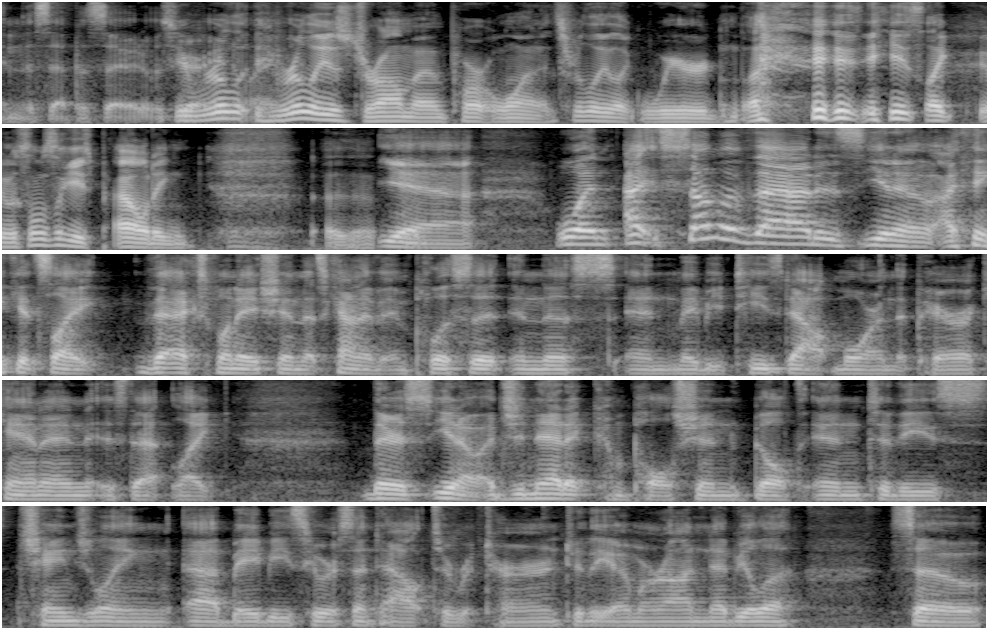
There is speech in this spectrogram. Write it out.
in this episode. It was he really annoying. he really is drama in part one. It's really like weird. he's like it was almost like he's pouting. Yeah. Well, I, some of that is, you know, I think it's like the explanation that's kind of implicit in this and maybe teased out more in the para canon is that like there's you know a genetic compulsion built into these changeling uh, babies who are sent out to return to the Omarion Nebula. So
